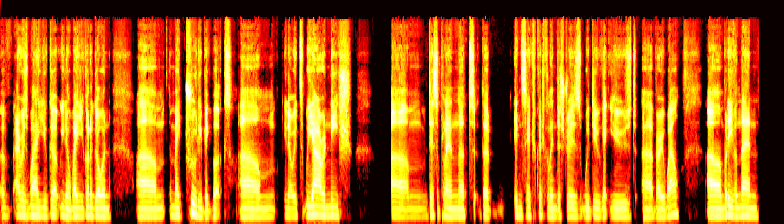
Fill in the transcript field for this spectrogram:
of areas where you go, you know, where you're going to go and um, make truly big books. Um, you know, it's we are a niche um, discipline that that in safety critical industries, we do get used uh, very well. Um, but even then,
